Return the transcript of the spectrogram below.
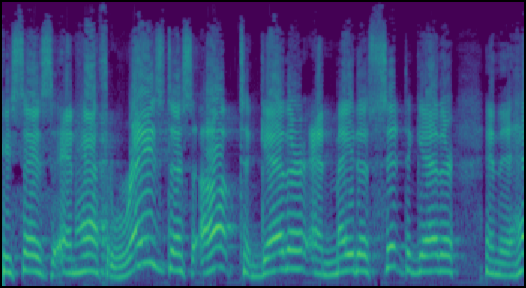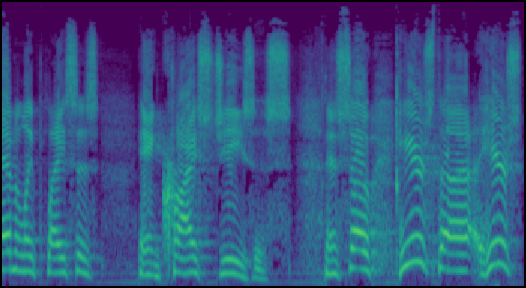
He says, and hath raised us up together and made us sit together in the heavenly places in Christ Jesus. And so here's the here's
